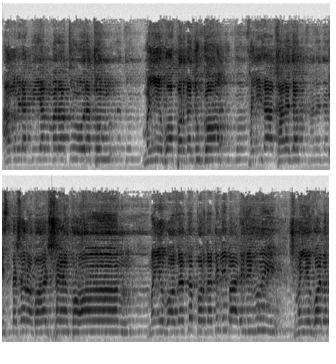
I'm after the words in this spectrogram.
আর নবী ডাক পর্দা যোগ্য ফাইজা খারাজাত, ইস্তাশার আবার শায়াতান। মাই বাজাতে পর্দা টিলি বাড়ি দিগুই। মাই গয়বের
